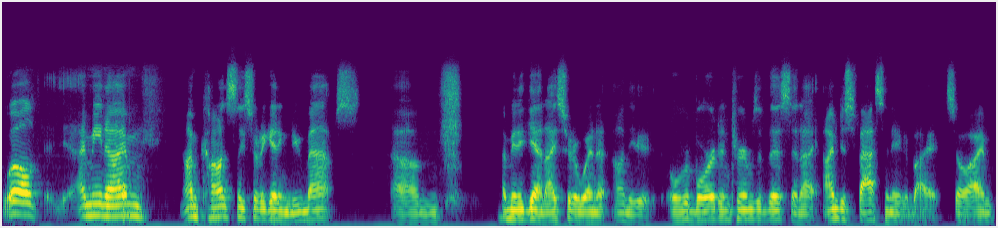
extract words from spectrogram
well, I mean, I'm I'm constantly sort of getting new maps. Um, I mean, again, I sort of went on the overboard in terms of this, and I, I'm just fascinated by it. So I'm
